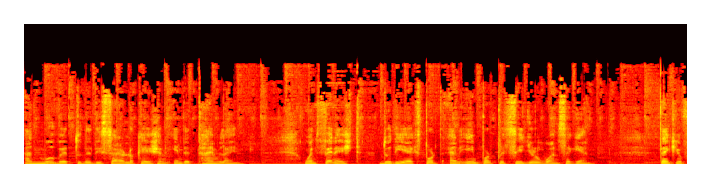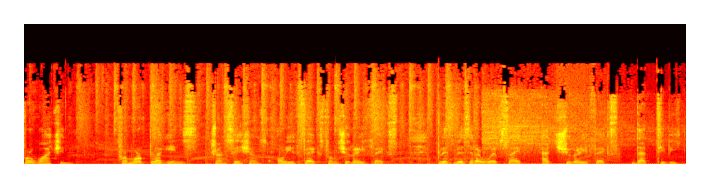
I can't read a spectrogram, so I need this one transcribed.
and move it to the desired location in the timeline. When finished, do the export and import procedure once again. Thank you for watching. For more plugins, transitions, or effects from SUGARfx, please visit our website at sugarfx.tv.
